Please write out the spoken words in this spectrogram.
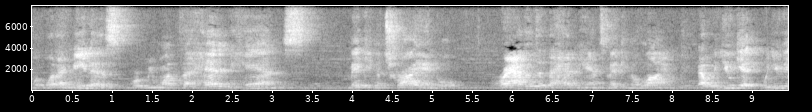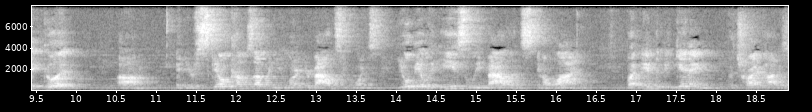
What, what I mean is, we want the head and hands making a triangle rather than the head and hands making a line. Now, when you get when you get good, um, and your skill comes up and you learn your balancing points, you'll be able to easily balance in a line. But in the beginning, the tripod is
